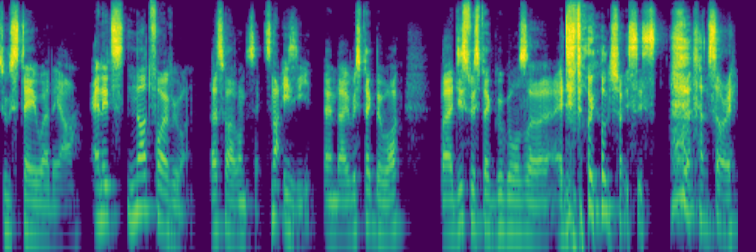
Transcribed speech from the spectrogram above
to stay where they are. And it's not for everyone. That's what I want to say. It's not easy, and I respect the work, but I disrespect Google's uh, editorial choices. I'm sorry.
